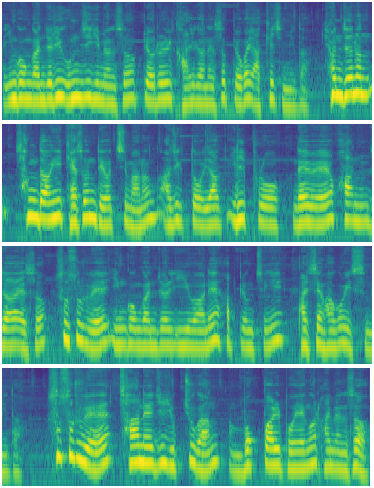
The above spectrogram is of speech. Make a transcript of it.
인공관절이 움직이면서 뼈를 갈가내서 뼈가 약해집니다. 현재는 상당히 개선되었지만은 아직도 약 1% 내외의 환자에서 수술 후에 인공관절 이완의 합병증이 발생하고 있습니다. 수술 후에 4 내지 6주간 목발 보행을 하면서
